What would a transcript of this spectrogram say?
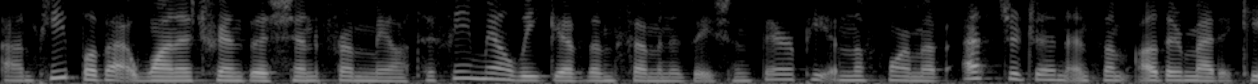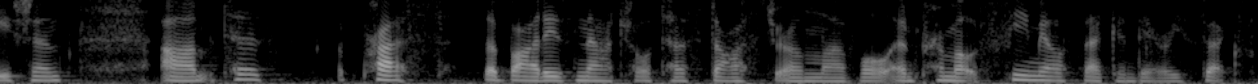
um, people that want to transition from male to female, we give them feminization therapy in the form of estrogen and some other medications um, to suppress the body's natural testosterone level and promote female secondary sex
